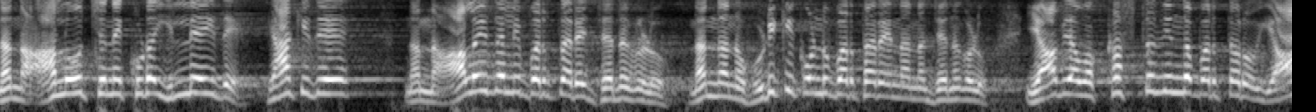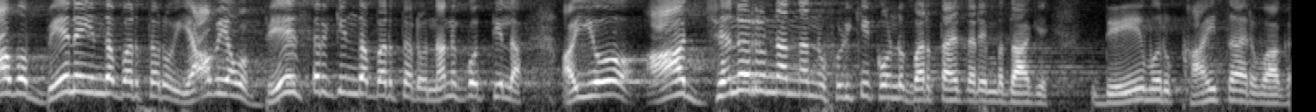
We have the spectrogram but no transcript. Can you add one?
ನನ್ನ ಆಲೋಚನೆ ಕೂಡ ಇಲ್ಲೇ ಇದೆ. ಯಾಕಿದೆ? ನನ್ನ ಆಲಯದಲ್ಲಿ ಬರ್ತಾರೆ ಜನಗಳು. ನನ್ನನ್ನು ಹುಡುಕಿಕೊಂಡು ಬರ್ತಾರೆ ನನ್ನ ಜನಗಳು. ಯಾವ್ಯಾವ ಕಷ್ಟದಿಂದ ಬರ್ತಾರೋ, ಯಾವ ಬೇನೆಯಿಂದ ಬರ್ತಾರೋ ಯಾವ ಬೇಸರಕ್ಕಿಂದ ಬರ್ತಾರೋ ನನಗೆ ಗೊತ್ತಿಲ್ಲ. ಅಯ್ಯೋ, ಆ ಜನರು ನನ್ನನ್ನು ಹುಡುಕಿಕೊಂಡು ಬರ್ತಾ ಇದ್ದಾರೆ ಎಂಬುದಾಗಿ ದೇವರು ಕಾಯ್ತಾ ಇರುವಾಗ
